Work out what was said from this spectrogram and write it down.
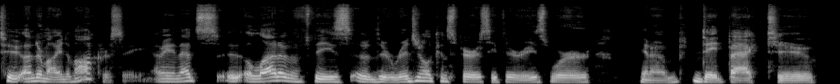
to undermine democracy. I mean, that's a lot of these uh, the original conspiracy theories were, you know, date back to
